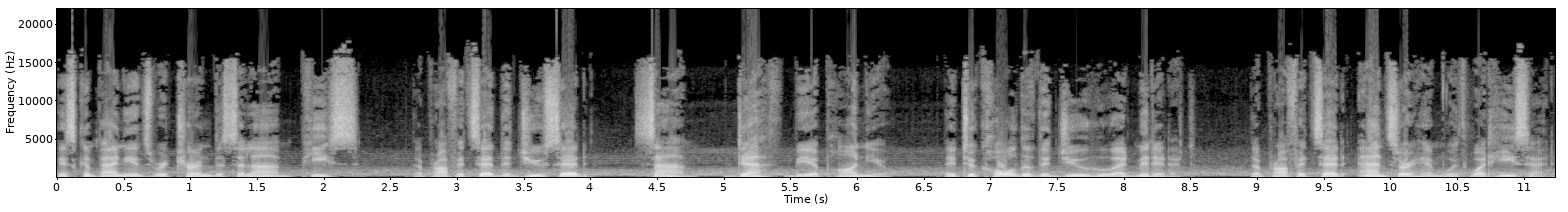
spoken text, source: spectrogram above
His companions returned the salam, peace. The Prophet said, The Jew said, Sam, death be upon you. They took hold of the Jew who admitted it. The Prophet said, Answer him with what he said.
